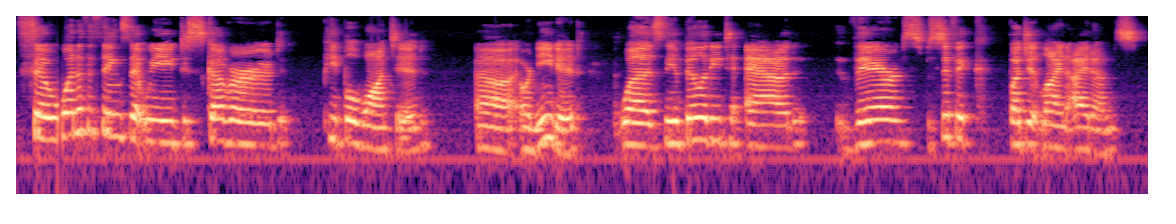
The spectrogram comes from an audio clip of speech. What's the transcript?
so one of the things that we discovered people wanted uh, or needed was the ability to add their specific budget line items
